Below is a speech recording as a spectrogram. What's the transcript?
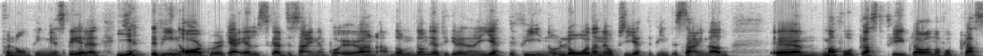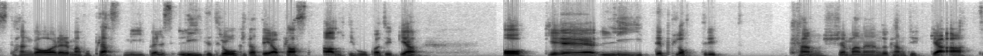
för någonting med spelet. Jättefin artwork. Jag älskar designen på öarna. De, de, jag tycker den är jättefin och lådan är också jättefint designad. Eh, man får plastflygplan, man får plasthangarer, man får plastmipels. Lite tråkigt att det är av plast alltihopa tycker jag. Och eh, lite plottrigt kanske man ändå kan tycka att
